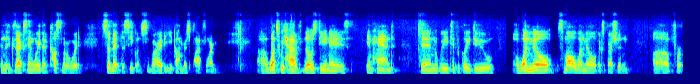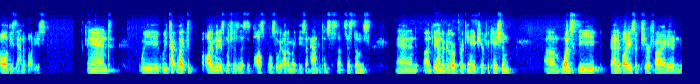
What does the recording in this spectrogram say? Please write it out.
in the exact same way that a customer would submit the sequence via the e-commerce platform. Uh, once we have those DNAs in hand, then we typically do a one mil, small one mil expression uh, for all these antibodies. And we we like to automate as much as this is possible. So we automate these on Hamilton systems, and they undergo protein A purification. Um, once the antibodies are purified and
